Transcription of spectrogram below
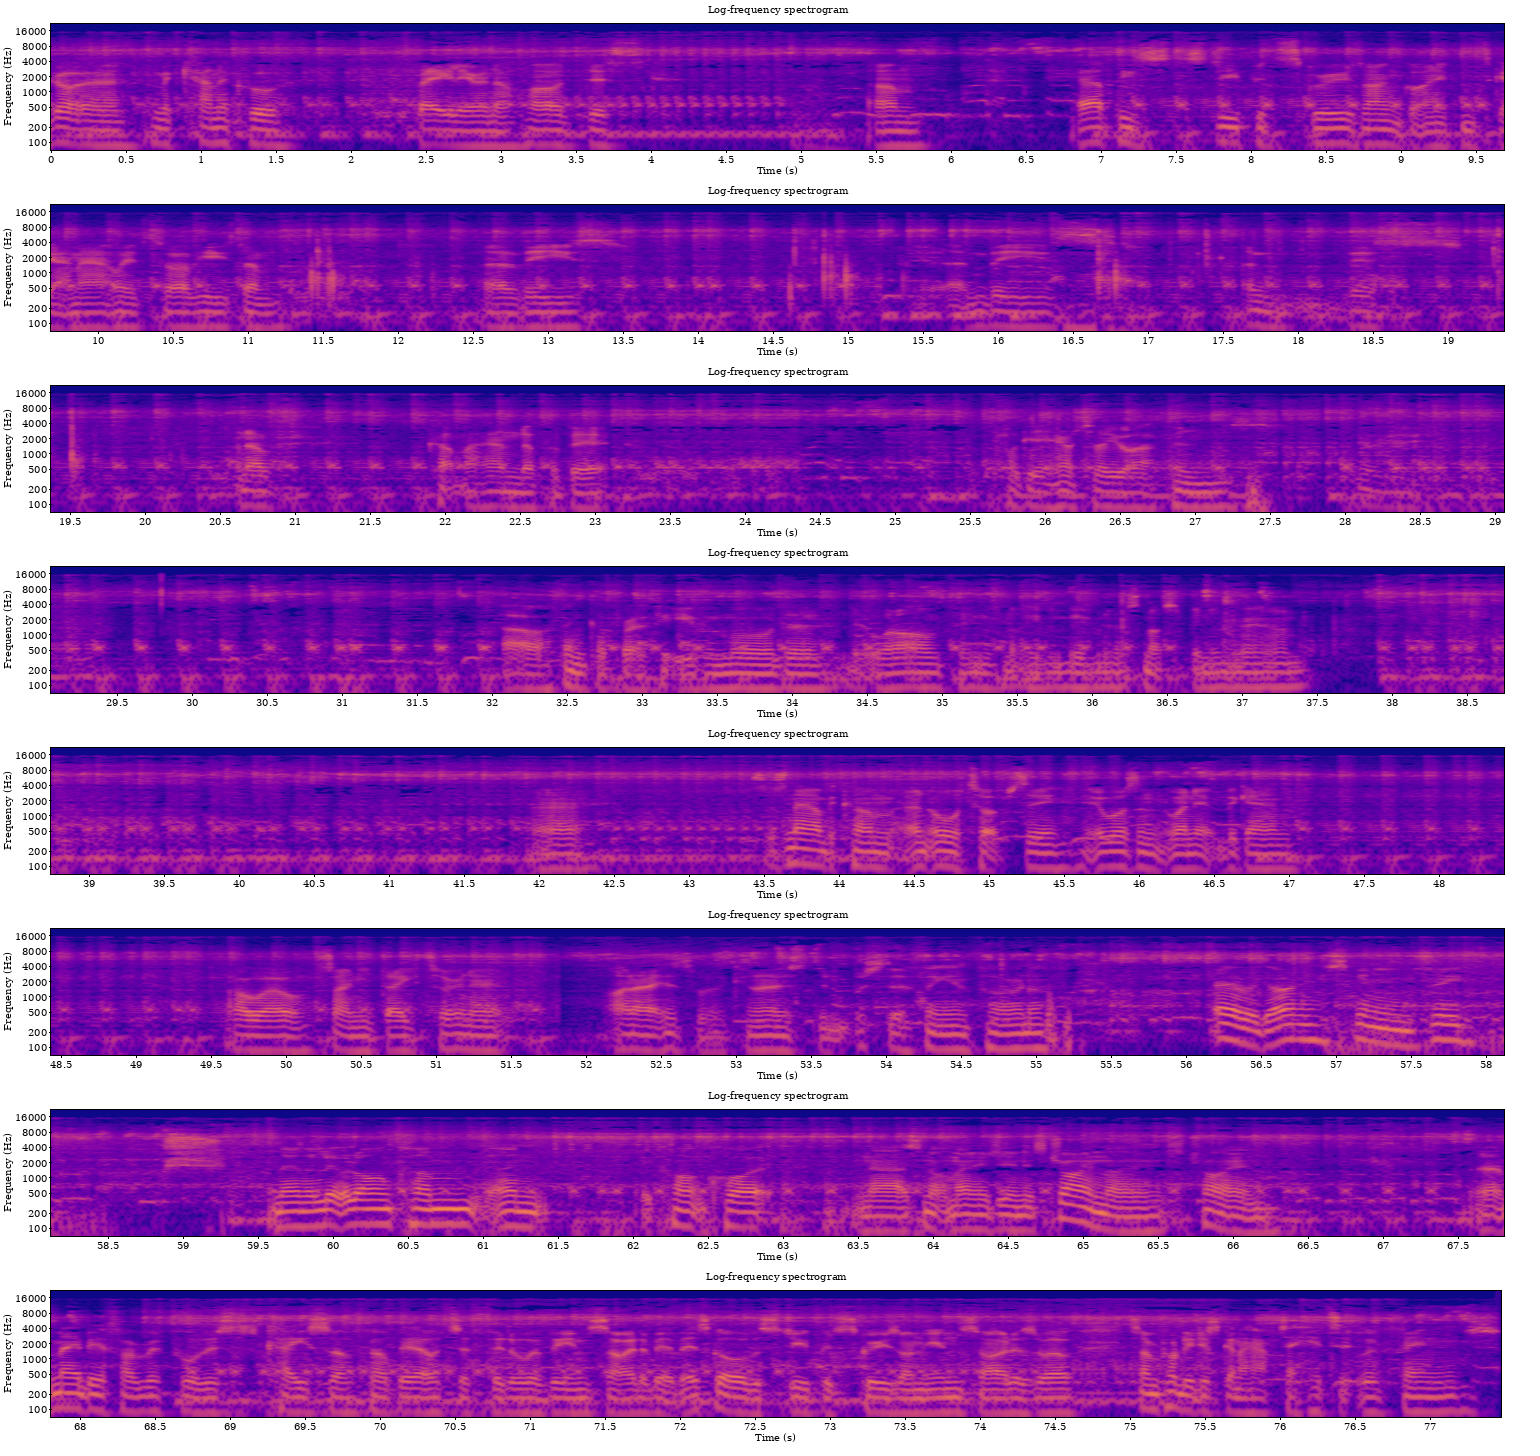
I got a mechanical failure in a hard disk. Um, I have these stupid screws, I haven't got anything to get them out with, so I've used um, uh, these. And these and this. And I've cut my hand up a bit. Plug it in I'll tell you what happens. There we go oh I think I broke it even more the little arm thing's not even moving it's not spinning around uh, so it's now become an autopsy. It wasn't when it began. Oh well, it's only data, isn't it? I know it is working, I just didn't push the thing in far enough. There we go, spinning, see? And then a little arm come and it can't quite, nah, it's not managing, it's trying though, it's trying. Uh, maybe if I rip all this case off, I'll be able to fiddle with the inside a bit. But it's got all the stupid screws on the inside as well, so I'm probably just going to have to hit it with things.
